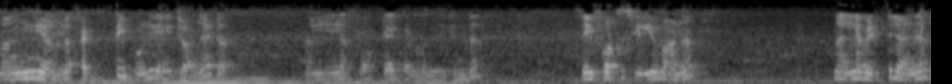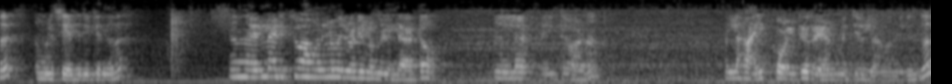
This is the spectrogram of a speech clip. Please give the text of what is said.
ഭംഗിയുള്ള അടിപൊളി ഐറ്റം ആണ് കേട്ടോ. നല്ല ഫ്രോക്ക് ടൈപ്പാണ് വന്നിരിക്കുന്നത്. ത്രീ ഫോർത്ത് ആണ്. നല്ല വെട്ടിലാണ് അത് നമ്മൾ ചെയ്തിരിക്കുന്നത്. നെല്ലടിക്കുക അങ്ങനെയുള്ള പരിപാടികളൊന്നും ഇല്ല കേട്ടോ. നല്ല ഐറ്റമാണ്. നല്ല ഹൈ ക്വാളിറ്റി റയോൺ മെറ്റീരിയലാണ് വന്നിരിക്കുന്നത്.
